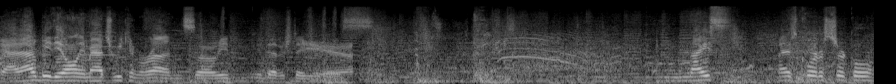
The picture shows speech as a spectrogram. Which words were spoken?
Yeah, that would be the only match we can run, so we we better stay for Yeah. this. Nice, nice quarter circle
